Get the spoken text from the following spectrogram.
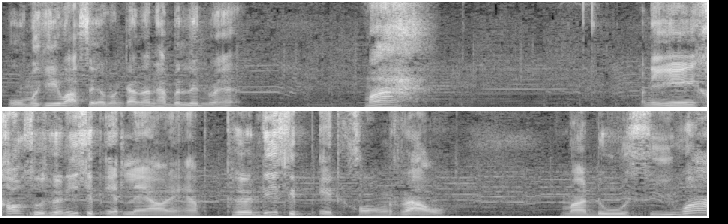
โอ้เมื่อกี้หวาดเสียวเหมือนกันนั่นทำเป็นเล่นไหมฮะ มา อันนี้เข้าสู่เทิร์นที่ 11 แล้วนะครับ เทิร์นที่ 11 ของเรา มาดูซิว่า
